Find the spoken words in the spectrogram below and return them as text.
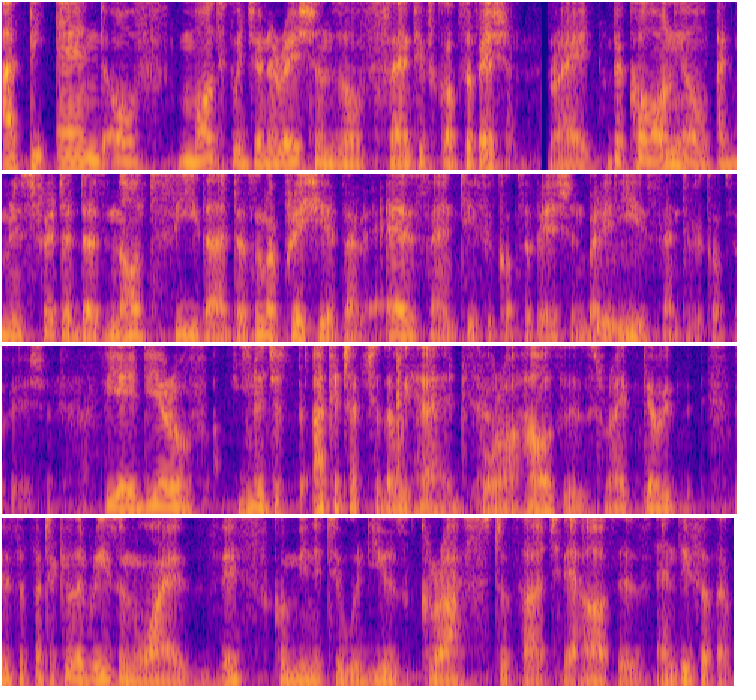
At the end of multiple generations of scientific observation, right? The colonial administrator does not see that, does not appreciate that as scientific observation, but it is scientific observation. The idea of, you know, just the architecture that we had for our houses, right? There, there's a particular reason why this community would use grass to thatch their houses and this other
